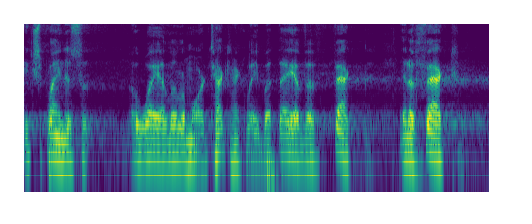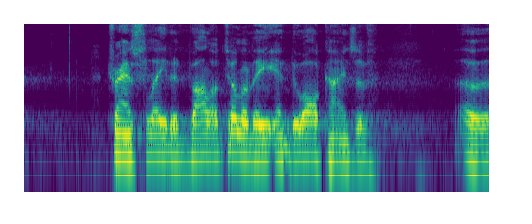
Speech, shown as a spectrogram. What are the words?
explain this away a little more technically, but they have effect, in effect translated volatility into all kinds of uh,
